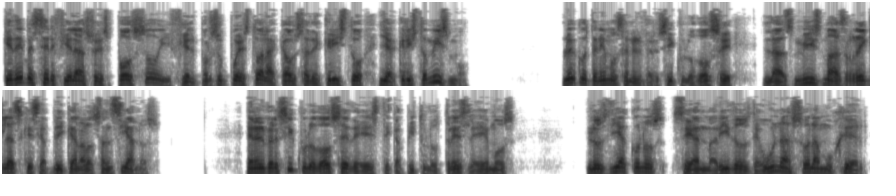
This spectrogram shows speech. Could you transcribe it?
que debe ser fiel a su esposo y fiel, por supuesto, a la causa de Cristo y a Cristo mismo. Luego tenemos en el versículo doce las mismas reglas que se aplican a los ancianos. En el versículo doce de este capítulo tres leemos Los diáconos sean maridos de una sola mujer,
